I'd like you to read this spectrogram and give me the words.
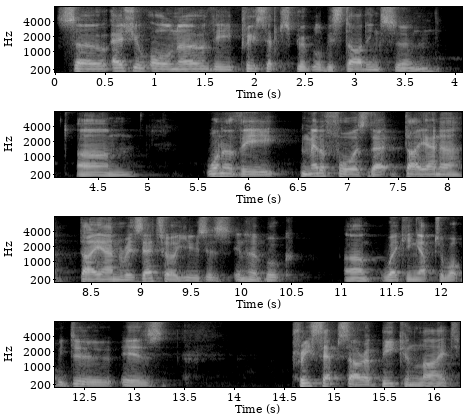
so, as you all know, the precepts group will be starting soon. Um, one of the metaphors that Diana Diane Rizzetto uses in her book um, "Waking Up to What We Do" is precepts are a beacon light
